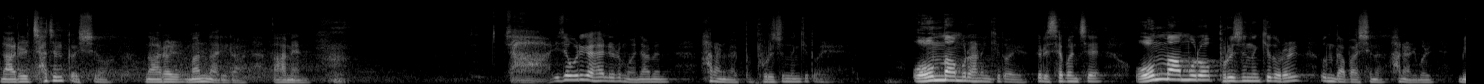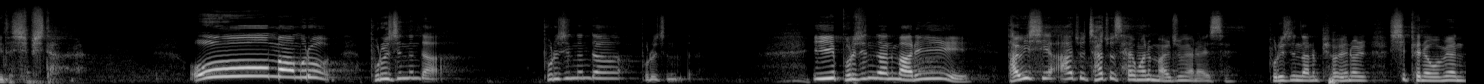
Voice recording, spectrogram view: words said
나를 찾을 것이요 나를 만나리라. 아멘. 자, 이제 우리가 할 일은 뭐냐면 하나님 앞에 부르짖는 기도예요. 온 마음으로 하는 기도예요. 그리고 세 번째, 온 마음으로 부르짖는 기도를 응답하시는 하나님을 믿으십시다. 온 마음으로 부르짖는다. 부르짖는다. 부르짖는다. 이 부르짖는다는 말이 다윗이 아주 자주 사용하는 말 중에 하나였어요. 부르짖는다는 표현을 10편에 보면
